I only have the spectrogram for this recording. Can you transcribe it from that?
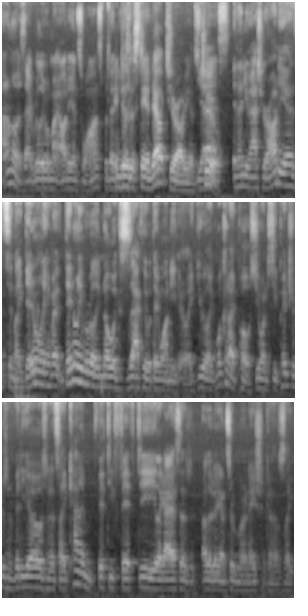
I don't know. Is that really what my audience wants? But then and does like, it stand out to your audience Yes, and then you ask your audience, and like they don't really have, they don't even really know exactly what they want either. Like you're like, what could I post? You want to see pictures and videos, and it's like kind of 50-50. Like I asked the other day on Supermoto Nation because I was like,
